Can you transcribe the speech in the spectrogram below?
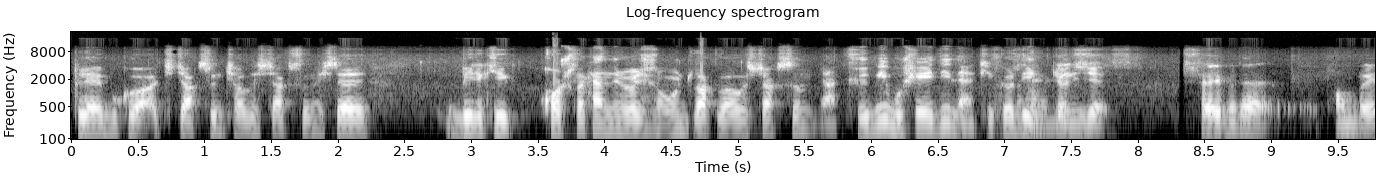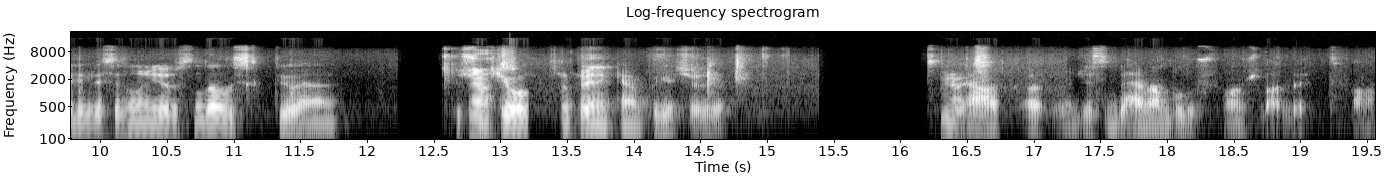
Playbook'u açacaksın, çalışacaksın işte bir iki koçla kendini göreceksin, oyunculukla alışacaksın. Yani QB bu şey değil yani kicker değil. Ama Gelince Şey bile Tom Brady bile sezonun yarısında alıştık diyor yani. Düşün Evet. ki o training camp'ı geçirdi. Evet. Ya hatta öncesinde hemen buluştu oyuncularla etti falan.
